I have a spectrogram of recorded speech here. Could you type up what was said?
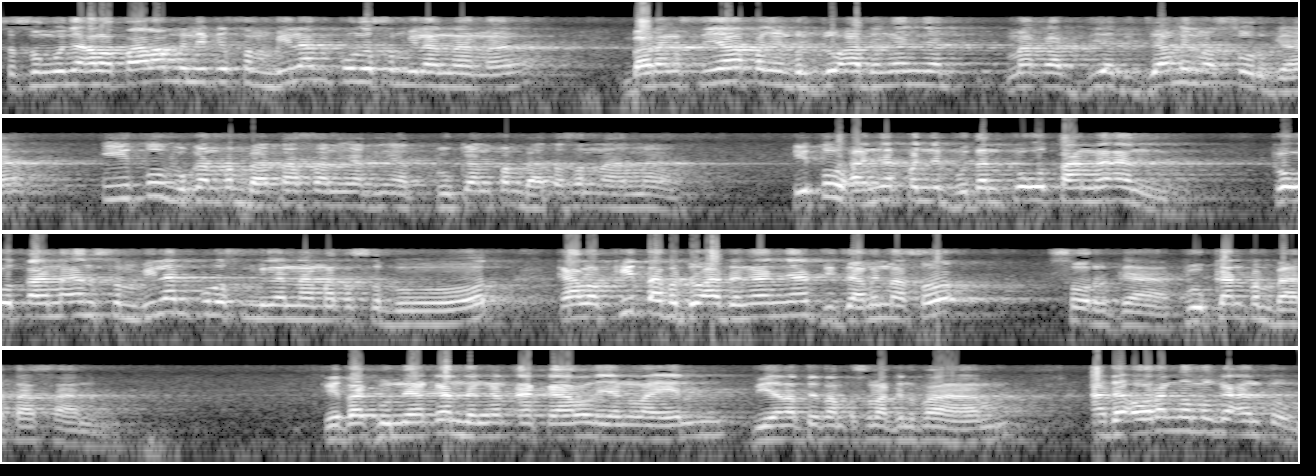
Sesungguhnya Allah Taala memiliki 99 nama. Barang siapa yang berdoa dengannya, maka dia dijamin masuk surga itu bukan pembatasan ingat-ingat, bukan pembatasan nama. Itu hanya penyebutan keutamaan. Keutamaan 99 nama tersebut, kalau kita berdoa dengannya dijamin masuk surga, bukan pembatasan. Kita gunakan dengan akal yang lain biar nanti semakin paham. Ada orang ngomong ke antum,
